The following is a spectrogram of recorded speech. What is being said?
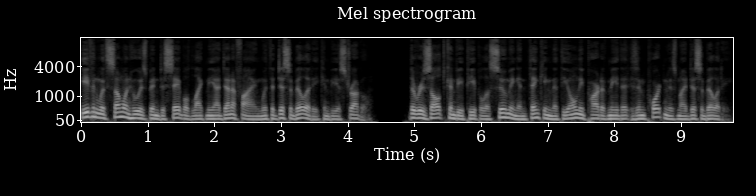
Even with someone who has been disabled like me, identifying with the disability can be a struggle. The result can be people assuming and thinking that the only part of me that is important is my disability.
